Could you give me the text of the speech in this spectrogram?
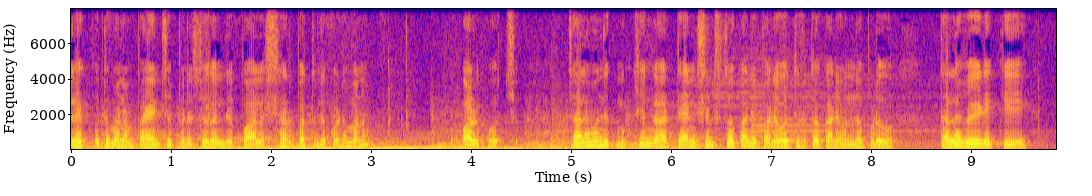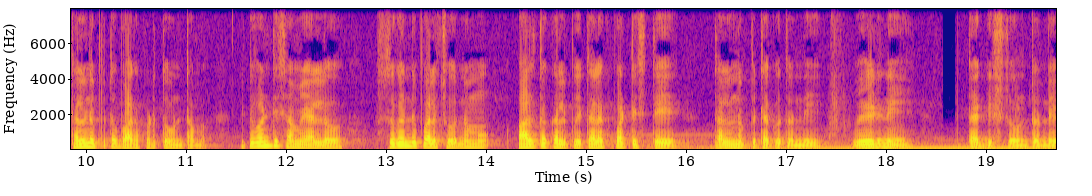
లేకపోతే మనం పైన చెప్పిన సుగంధి పాల షర్బత్ని కూడా మనం వాడుకోవచ్చు. చాలామందికి ముఖ్యంగా టెన్షన్స్తో కానీ పని ఒత్తిడితో కానీ ఉన్నప్పుడు తల వేడెక్కి తలనొప్పితో బాధపడుతూ ఉంటాము. ఇటువంటి సమయాల్లో సుగంధి పాల చూర్ణము పాలతో కలిపి తలకు పట్టిస్తే తలనొప్పి తగ్గుతుంది వేడిని తగ్గిస్తూ ఉంటుంది.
